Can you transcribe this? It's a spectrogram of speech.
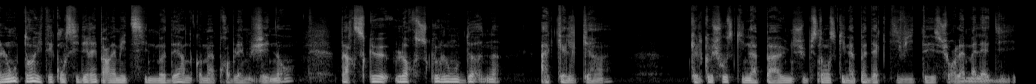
longtemps été considéré par la médecine moderne comme un problème gênant parce que lorsque l'on donne à quelqu'un quelque chose qui n'a pas, une substance qui n'a pas d'activité sur la maladie,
